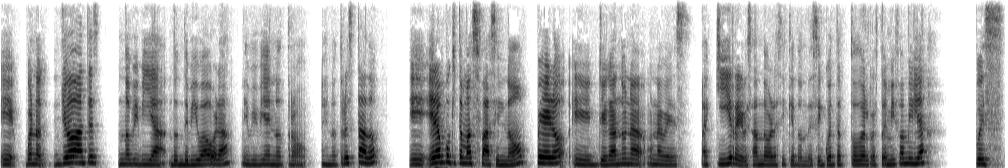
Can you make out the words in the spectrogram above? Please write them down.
eh, bueno, yo antes no vivía donde vivo ahora, y vivía en otro, en otro estado. Eh, era un poquito más fácil, ¿no? Pero eh, llegando una, una vez aquí, regresando ahora sí que donde se encuentra todo el resto de mi familia, pues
